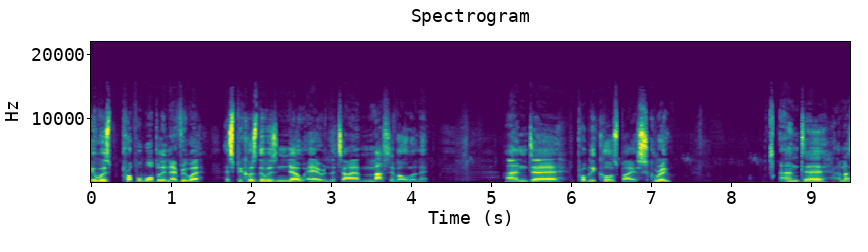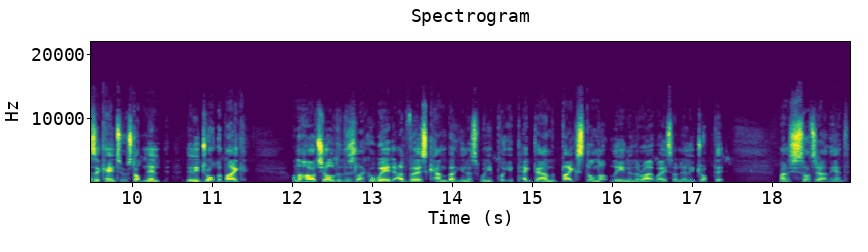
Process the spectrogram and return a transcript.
it was proper wobbling everywhere. It's because there was no air in the tyre, massive hole in it, and uh, probably caused by a screw. And uh, and as I came to a stop, nearly, nearly dropped the bike on the hard shoulder. There's like a weird adverse camber, you know, so when you put your peg down, the bike's still not leaning the right way, so I nearly dropped it. Managed to sort it out in the end.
